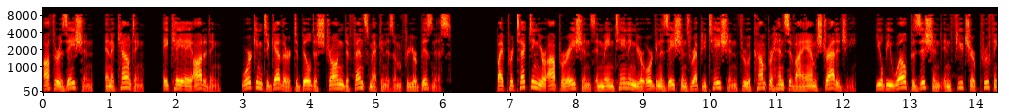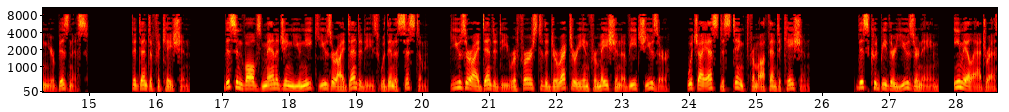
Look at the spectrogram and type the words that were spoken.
authorization, and accounting, aka auditing, working together to build a strong defense mechanism for your business. By protecting your operations and maintaining your organization's reputation through a comprehensive IAM strategy, you'll be well positioned in future proofing your business. Identification. This involves managing unique user identities within a system. User identity refers to the directory information of each user, which is distinct from authentication. This could be their username, email address,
